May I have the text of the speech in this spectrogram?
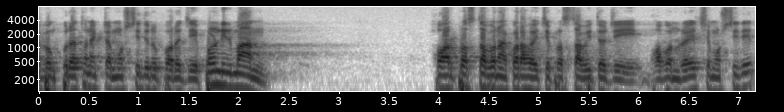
এবং পুরাতন একটা মসজিদের উপরে যে পুনর্নির্মাণ হওয়ার প্রস্তাবনা করা হয়েছে, প্রস্তাবিত যে ভবন রয়েছে মসজিদের,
